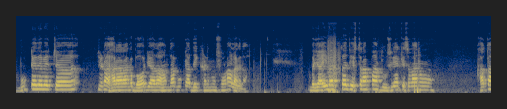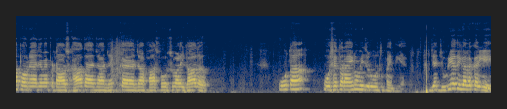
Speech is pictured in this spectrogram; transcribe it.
ਬੂਟੇ ਦੇ ਵਿੱਚ ਜਿਹੜਾ ਹਰਾ ਰੰਗ ਬਹੁਤ ਜ਼ਿਆਦਾ ਹੁੰਦਾ, ਬੂਟਾ ਦੇਖਣ ਨੂੰ ਸੋਹਣਾ ਲੱਗਦਾ। ਬਜਾਈ ਵਕਤ ਜਿਸ ਤਰ੍ਹਾਂ ਆਪਾਂ ਦੂਸਰੀਆਂ ਕਿਸਮਾਂ ਨੂੰ ਖਾਦਾਂ ਪਾਉਂਦੇ ਆ ਜਿਵੇਂ ਪੋਟਾਸ ਖਾਦ ਹੈ ਜਾਂ ਜ਼ਿੰਕ ਹੈ ਜਾਂ ਫਾਸਫੋਰਸ ਵਾਲੀ ਖਾਦ, ਉਹ ਤਾਂ ਉਸੇ ਤਰ੍ਹਾਂ ਇਹਨੂੰ ਵੀ ਜ਼ਰੂਰਤ ਪੈਂਦੀ ਹੈ। ਜੇ ਯੂਰੀਆ ਦੀ ਗੱਲ ਕਰੀਏ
